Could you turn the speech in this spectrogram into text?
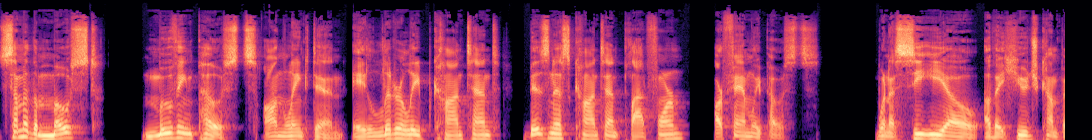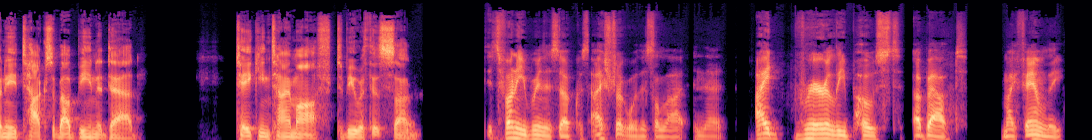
Some of the most moving posts on LinkedIn, a literally content, business content platform, are family posts. When a CEO of a huge company talks about being a dad, taking time off to be with his son. It's funny you bring this up because I struggle with this a lot in that I rarely post about my family.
